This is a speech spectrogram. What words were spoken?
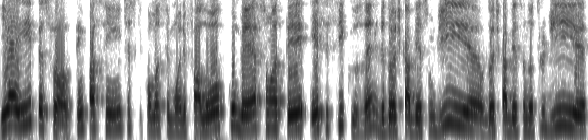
E aí, pessoal, tem pacientes que, como a Simone falou, começam a ter esses ciclos, né? De dor de cabeça um dia, dor de cabeça no outro dia,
